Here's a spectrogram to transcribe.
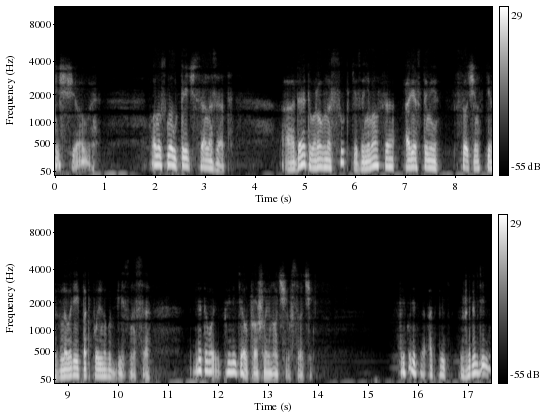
Еще бы. Он уснул три часа назад, а до этого ровно сутки занимался арестами сочинских главарей подпольного бизнеса. Для того и прилетел прошлой ночью в Сочи. Приходится открыть жалюзи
